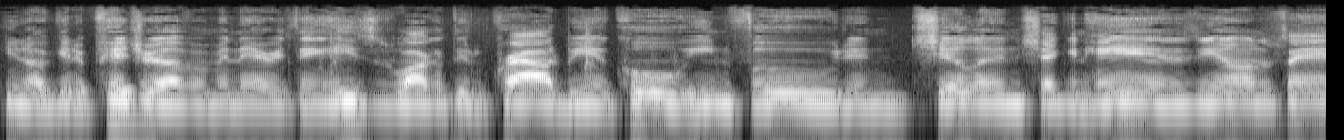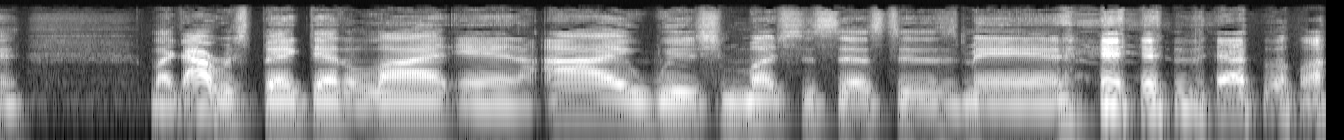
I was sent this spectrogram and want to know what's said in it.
you know, get a picture of him and everything. He's just walking through the crowd, being cool, eating food and chilling, shaking hands. You know what I'm saying? Like I respect that a lot, and I wish much success to this man. That's why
